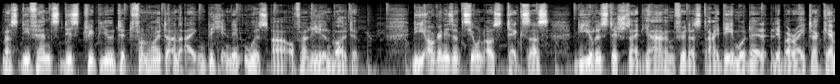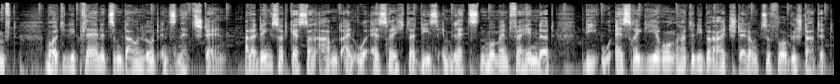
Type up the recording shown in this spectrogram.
was Defense Distributed von heute an eigentlich in den USA offerieren wollte. Die Organisation aus Texas, die juristisch seit Jahren für das 3D-Modell Liberator kämpft, wollte die Pläne zum Download ins Netz stellen. Allerdings hat gestern Abend ein US-Richter dies im letzten Moment verhindert. Die US-Regierung hatte die Bereitstellung zuvor gestattet.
